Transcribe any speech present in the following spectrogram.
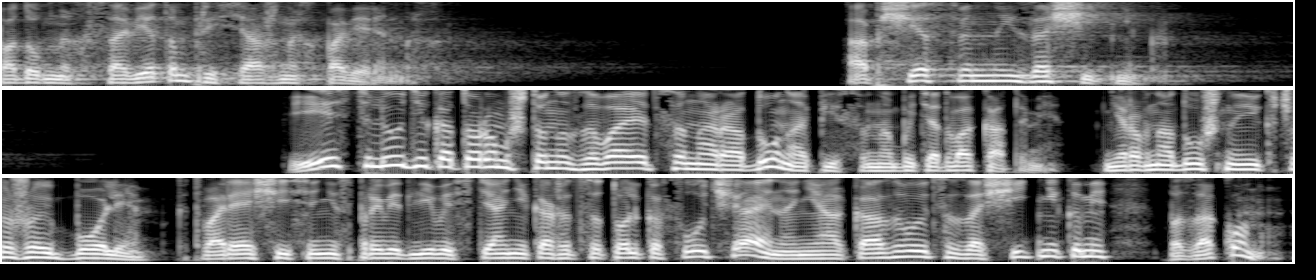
подобных советам присяжных поверенных. Общественный защитник – есть люди, которым, что называется, на роду написано быть адвокатами. Неравнодушные к чужой боли, к творящейся несправедливости они, кажется, только случайно не оказываются защитниками по закону.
